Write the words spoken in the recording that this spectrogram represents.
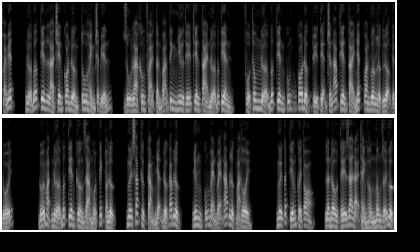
Phải biết, nửa bước tiên là trên con đường tu hành chất biến, dù là không phải tần vãn tinh như thế thiên tài nửa bước tiên, phổ thông nửa bước tiên cũng có được tùy tiện chấn áp thiên tài nhất quan vương lực lượng tuyệt đối. Đối mặt nửa bước tiên cường giảm một kích toàn lực, ngươi xác thực cảm nhận được áp lực, nhưng cũng vẹn vẹn áp lực mà thôi. Ngươi cất tiếng cười to, lần đầu tế ra đại thành hồng mông giới vực,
